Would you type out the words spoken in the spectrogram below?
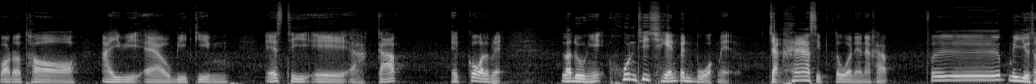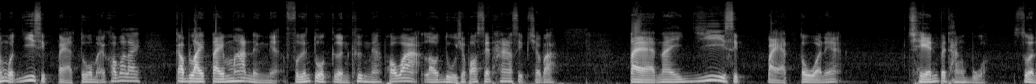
ปตท IVL b g i m STA อะกัฟเอ็กโกอะไรพวกนี้เราดูอย่างี้หุ้นที่เชนเป็นบวกเนี่ยจาก 50 ตัวเนี่ยนะครับฟื้มีอยู่ทั้งหมด 28 ตัวหมายความว่าอะไรกำไรไตรมาสหนึ่งเนี่ยฟื้นตัวเกินครึ่งนะ เพราะว่าเราดูเฉพาะเซ็ต50ใช่ปะ่ะแต่ใน 28 ตัวเนี่ยเชนไปทางบวก ส่วน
